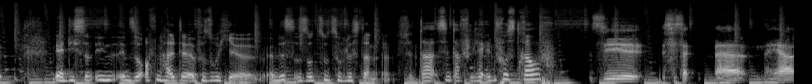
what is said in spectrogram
Während ich so in, in so offen halte, versuche ich äh, Liz so zuzuflüstern. Sind da, sind da viele Infos drauf? Sie, sie sagt, äh, naja,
